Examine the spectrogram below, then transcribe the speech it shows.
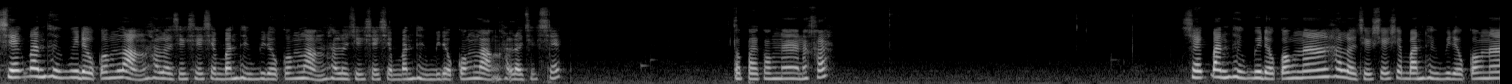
เช็คบันทึกวิดีโอกล้องหลัง ฮัลโหลเช็คเช็คเช็คบันทึกวิดีโอกล้องหลัง ฮัลโหลเช็คเช็คเช็คบันทึกวิดีโอกล้องหลัง ฮัลโหลเช็คเช็ค ต่อไปกล้องหน้านะคะ เช็คบันทึกวิดีโอกล้องหน้า ฮัลโหลเช็คเช็คเช็คบันทึกวิดีโอกล้องหน้า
